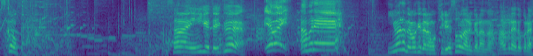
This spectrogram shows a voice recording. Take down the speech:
スコン。さらに逃げていく。やばい。危ねえ。今ので負けたらもう切れそうになるからな。危ないとこれ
